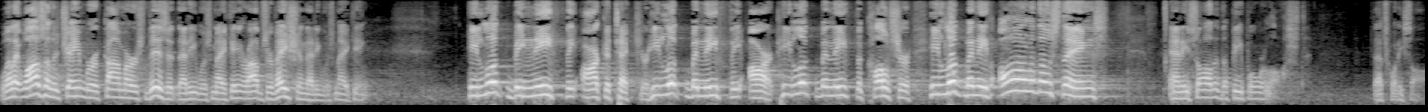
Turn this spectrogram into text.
Well, it wasn't a Chamber of Commerce visit that he was making or observation that he was making. He looked beneath the architecture. He looked beneath the art. He looked beneath the culture. He looked beneath all of those things and he saw that the people were lost. That's what he saw.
